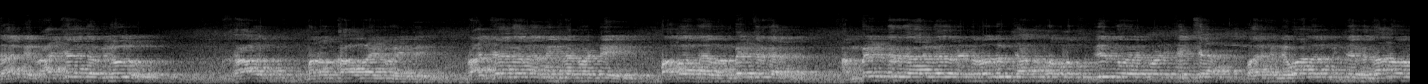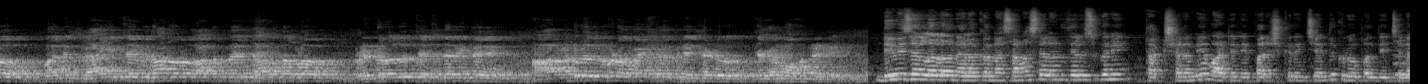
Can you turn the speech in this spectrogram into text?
దాన్ని రాజ్యాంగ విలువలు మనం కావాలయడం అయింది. రాజ్యాంగాన్ని అందించినటువంటి బాబాసాహెబ్ అంబేద్కర్ గారు అంబేద్కర్ గారి మీద రెండు రోజులు శాసనసభలో సుదీర్ఘమైనటువంటి చర్చ వారికి నివాళులర్పించే విధానంలో వారిని శ్లాఘించే విధానంలో ఆంధ్రప్రదేశ్ శాసనసభలో రెండు రోజులు చర్చ జరిగితే ఆ రెండు రోజులు కూడా బహిష్కరింపు చేశాడు జగన్మోహన్ రెడ్డి డివిజన్లలో నెలకొన్న సమస్యలను తెలుసుకుని తక్షణమే వాటిని పరిష్కరించేందుకు రూపొందించిన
